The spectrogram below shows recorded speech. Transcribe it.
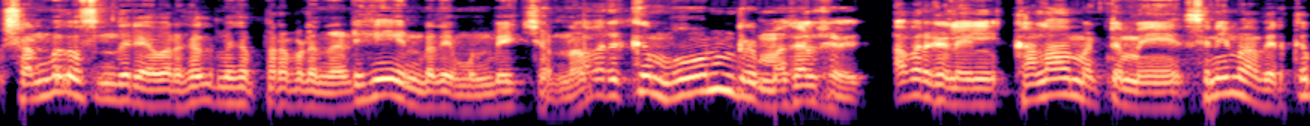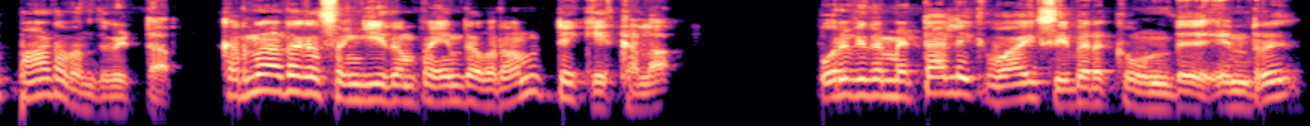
சண்முக சுந்தரி அவர்கள் மிக பிரபல நடிகை என்பதை முன்பே சொன்னார் அவருக்கு மூன்று மகள்கள். அவர்களில் கலா மட்டுமே சினிமாவிற்கு பாட வந்துவிட்டார் கர்நாடக சங்கீதம் பயின்றவராம் டி. கே. கலா. ஒருவித மெட்டாலிக் வாய்ஸ் இவருக்கு உண்டு என்று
